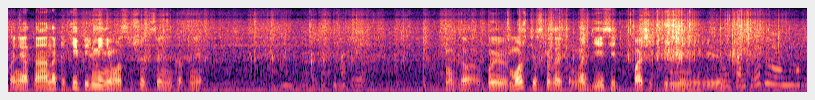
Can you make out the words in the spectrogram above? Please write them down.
Понятно. А на какие пельмени у вас еще ценников нет? Надо посмотреть. Ну, да, вы можете сказать там на 10 пачек пельменей или Ну, конкретно я не могу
